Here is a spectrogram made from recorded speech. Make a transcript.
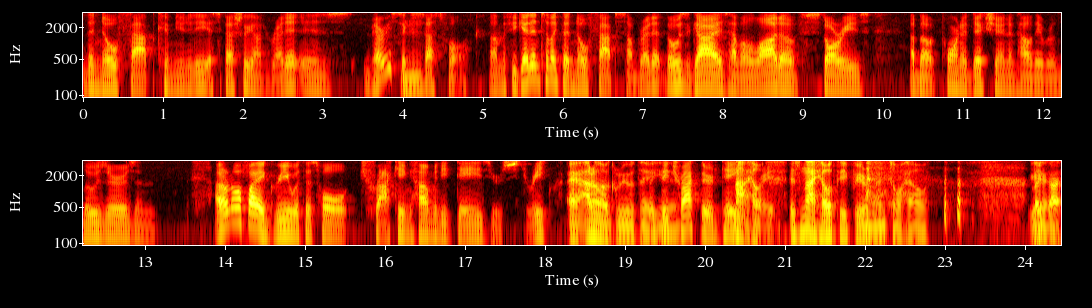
the no fap community, especially on Reddit, is very successful. Um, if you get into like the no fap subreddit, those guys have a lot of stories about porn addiction and how they were losers. And I don't know if I agree with this whole tracking how many days your streak. I, I don't agree with it. Like they track their days, not hel- right? It's not healthy for your mental health. Like Yeah.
